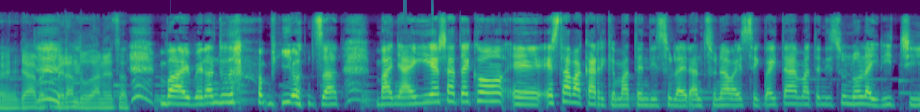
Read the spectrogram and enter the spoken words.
Eh, ja, be- berandu da niretzat. Bai, berandu da biontzat. Baina egia esateko e, ez da bakarrik ematen dizula erantzuna, baizik baita ematen dizu nola iritsi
